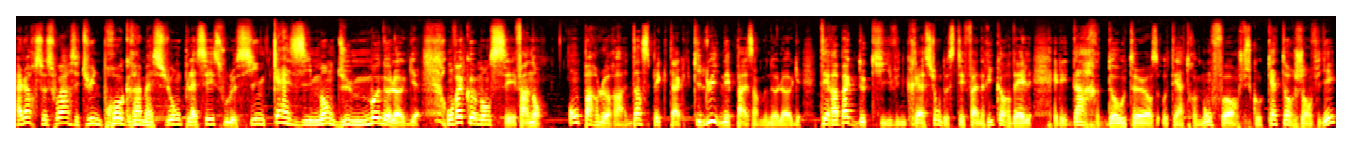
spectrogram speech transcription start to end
Alors ce soir, c'est une programmation placée sous le signe quasiment du monologue. On va commencer, enfin non, on parlera d'un spectacle qui, lui, n'est pas un monologue. Terabak de Kiev, une création de Stéphane Ricordel et les Dark Daughters au théâtre Montfort jusqu'au 14 janvier,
